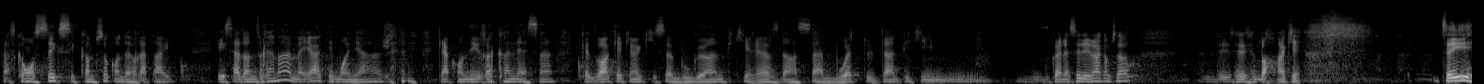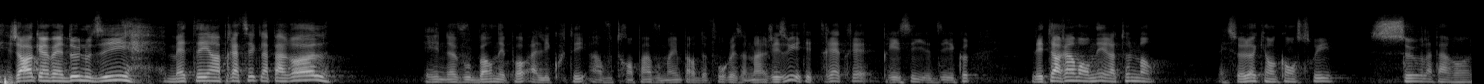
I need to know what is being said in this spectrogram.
Parce qu'on sait que c'est comme ça qu'on devrait être. Et ça donne vraiment un meilleur témoignage quand on est reconnaissant que de voir quelqu'un qui se bougonne puis qui reste dans sa boîte tout le temps puis qui. Vous connaissez des gens comme ça? Bon, OK. Tu sais, Jacques 1,22 nous dit Mettez en pratique la parole et ne vous bornez pas à l'écouter en vous trompant vous-même par de faux raisonnements. Jésus était très, très précis. Il a dit Écoute, les torrents vont venir à tout le monde. Mais ceux-là qui ont construit sur la parole,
